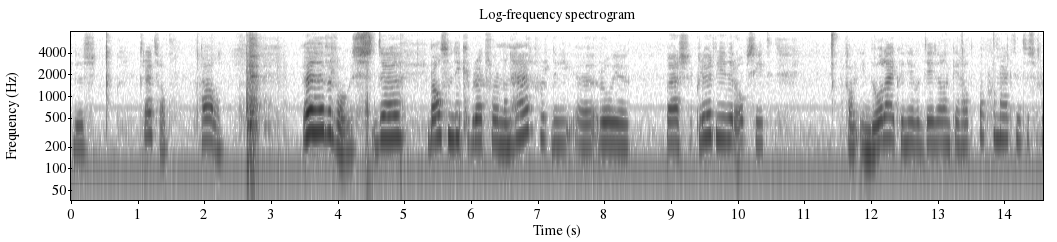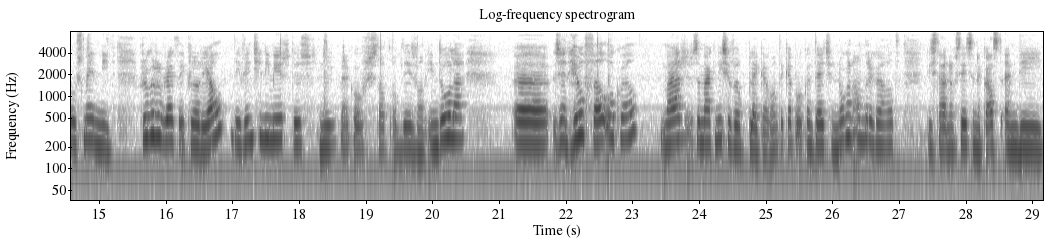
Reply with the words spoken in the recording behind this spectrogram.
Dus Kruidvat, halen. Uh, vervolgens, de balsem die ik gebruik voor mijn haar. Voor die uh, rode paarse kleur die je erop ziet van Indola. Ik weet niet of ik deze al een keer had opgemaakt. Intussen volgens mij niet. Vroeger gebruikte ik L'Oreal. Die vind je niet meer. Dus nu ben ik overgestapt op deze van Indola. Eh, ze zijn heel fel ook wel. Maar ze maken niet zoveel plekken. Want ik heb ook een tijdje nog een andere gehad. Die staat nog steeds in de kast. En die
